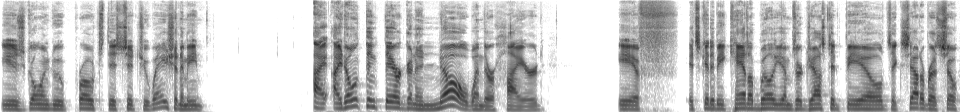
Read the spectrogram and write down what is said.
is going to approach this situation? I mean, I, I don't think they're going to know when they're hired if it's going to be Caleb Williams or Justin Fields, et cetera. So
